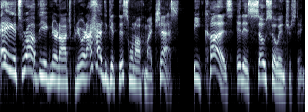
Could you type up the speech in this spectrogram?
Hey, it's Rob, the ignorant entrepreneur, and I had to get this one off my chest because it is so, so interesting.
